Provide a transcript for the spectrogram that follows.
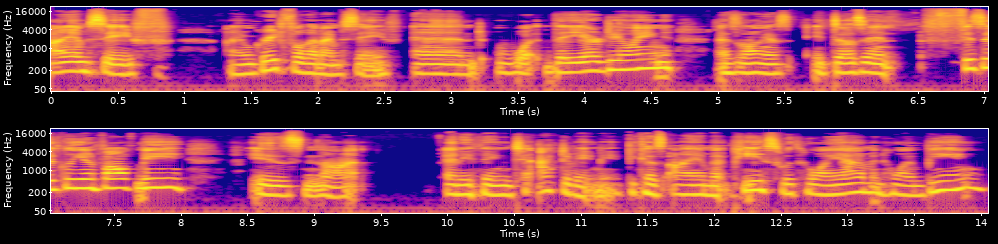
I am safe. I am grateful that I'm safe. And what they are doing, as long as it doesn't physically involve me, is not anything to activate me because I am at peace with who I am and who I'm being.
